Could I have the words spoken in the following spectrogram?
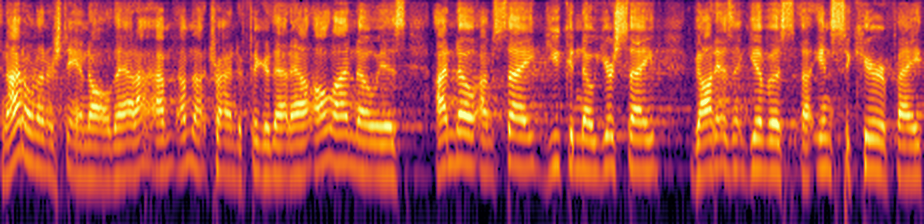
and I don't understand all that. I, am I'm, I'm not trying to figure that out. All I know is I know I'm saved. You can know you're saved. God hasn't given us uh, insecure faith.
